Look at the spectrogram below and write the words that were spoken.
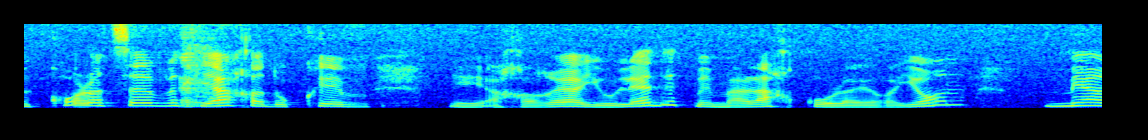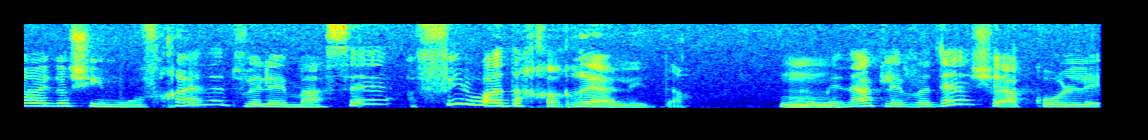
וכל הצוות יחד עוקב אחרי היולדת במהלך כל ההיריון. מהרגע שהיא מאובחנת ולמעשה אפילו עד אחרי הלידה. Mm. על מנת לוודא שהכל אה,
